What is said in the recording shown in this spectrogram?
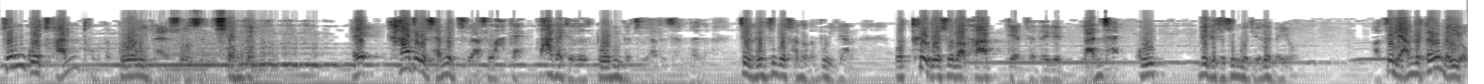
中国传统的玻璃来说是铅倍，哎，它这个成分主要是蜡钙，蜡钙就是玻璃的主要的成分了。这个跟中国传统的不一样了。我特别说到他点的那个蓝彩钴，那个是中国绝对没有，啊，这两个都没有，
